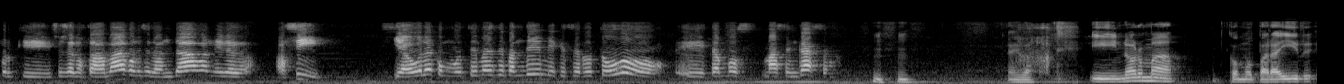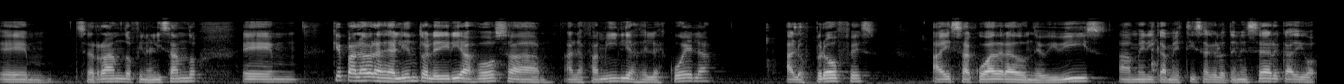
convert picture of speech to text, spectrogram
porque yo ya no estaba más, cuando se levantaban, era así. Y ahora como el tema de pandemia que cerró todo, eh, estamos más en casa. Ahí va. Y Norma, como para ir eh, cerrando, finalizando, eh, ¿qué palabras de aliento le dirías vos a, las familias de la escuela, a los profes, a esa cuadra donde vivís, a América Mestiza que lo tenés cerca? Digo,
